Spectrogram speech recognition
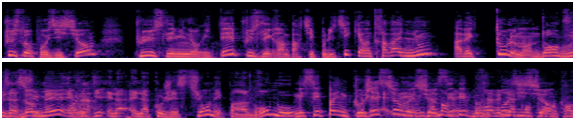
plus l'opposition, plus les minorités, plus les grands partis politiques, et on travaille, nous, avec tout le monde. Donc vous assumez et, vous dites, et, la, cogestion n'est pas un gros mot. Mais c'est pas une cogestion, monsieur, c'est des propositions. Quand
